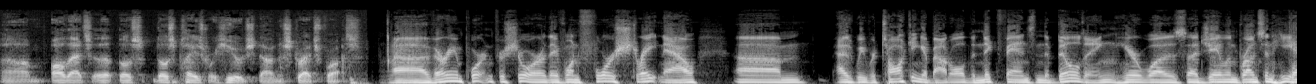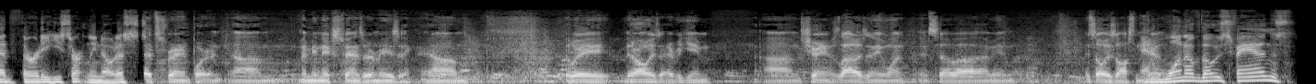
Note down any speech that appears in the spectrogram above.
um, all that. Those those plays were huge down the stretch for us. Uh, very important for sure. They've won four straight now. Um, as we were talking about all the Knick fans in the building, here was uh, Jalen Brunson. He had 30. He certainly noticed. That's very important. Um, I mean, Knicks fans are amazing. Um, the way they're always at every game um, cheering as loud as anyone, and so uh, I mean, it's always awesome. And hear. one of those fans,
